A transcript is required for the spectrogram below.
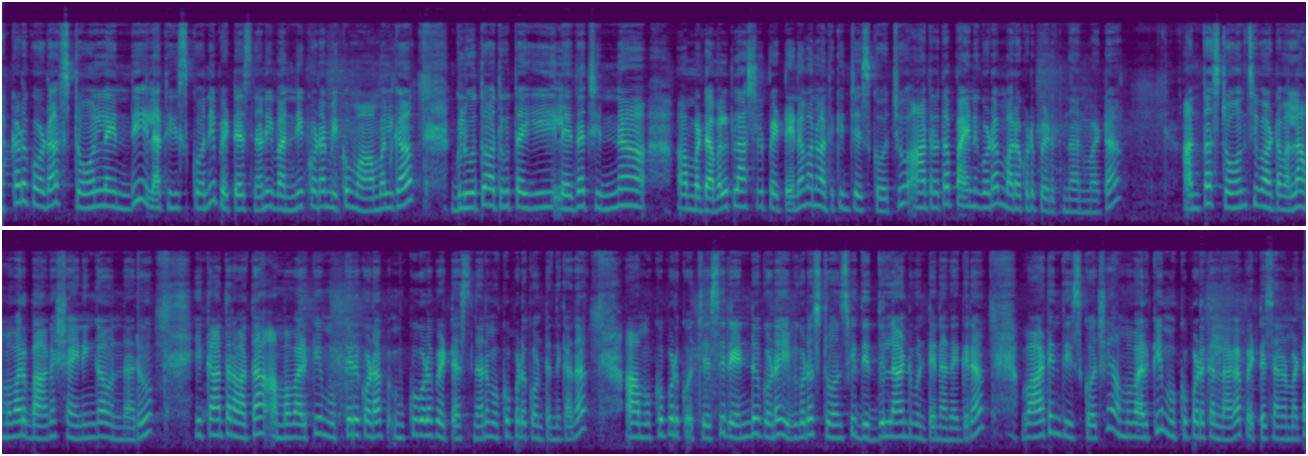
అక్కడ కూడా స్టోన్ లైన్ది ఇలా తీసుకొని పెట్టేస్తున్నాను. ఇవన్నీ కూడా మీకు మామూలుగా గ్లూతో అతుకుతాయి లేదా చిన్న డబల్ ప్లాస్టర్ పెట్టైనా మనం అతికించేసుకోవచ్చు. ఆ తర్వాత పైన కూడా మరొకటి పెడుతున్నాను అనమాట అంతా స్టోన్స్ ఇవ్వటం వల్ల అమ్మవారు బాగా షైనింగ్గా ఉన్నారు. ఇక తర్వాత అమ్మవారికి ముక్కెరు కూడా ముక్కు కూడా పెట్టేస్తున్నాను. ముక్కు పొడుకు ఉంటుంది కదా. ఆ ముక్కు పొడుకు వచ్చేసి రెండు కూడా ఇవి కూడా స్టోన్స్వి దిద్దులు లాంటివి ఉంటాయి నా దగ్గర. వాటిని తీసుకొచ్చి అమ్మవారికి ముక్కు పొడకల్లాగా పెట్టేశాను అనమాట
